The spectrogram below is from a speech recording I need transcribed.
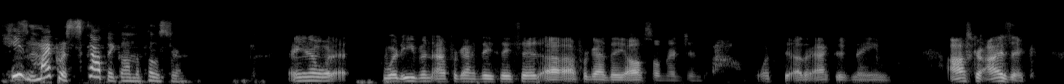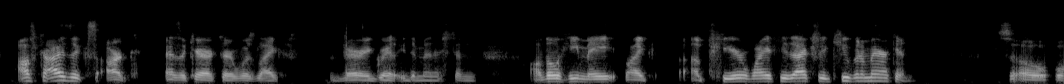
He's microscopic on the poster. And you know what? What even I forgot they they said. Uh, I forgot they also mentioned. Oh, what's the other actor's name? Oscar Isaac. Oscar Isaac's arc as a character was like very greatly diminished, and although he may like appear white, he's actually Cuban American. So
